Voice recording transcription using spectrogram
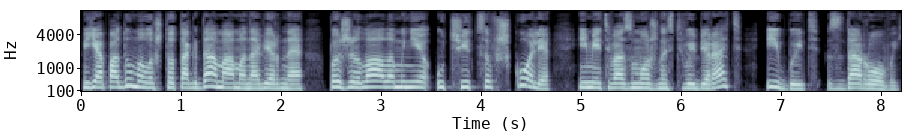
Я подумала, что тогда мама, наверное, пожелала мне учиться в школе, иметь возможность выбирать и быть здоровой.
